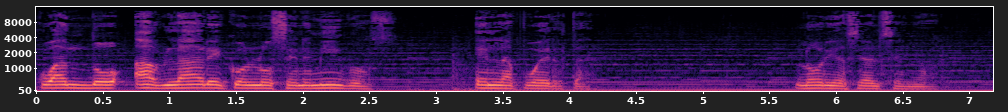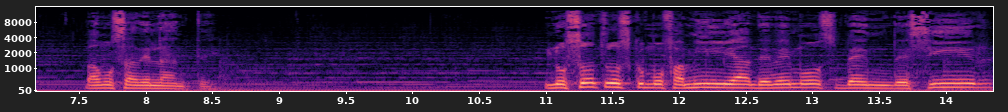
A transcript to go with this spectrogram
cuando hablare con los enemigos en la puerta. Gloria sea al Señor. Vamos adelante. Nosotros como familia debemos bendecir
